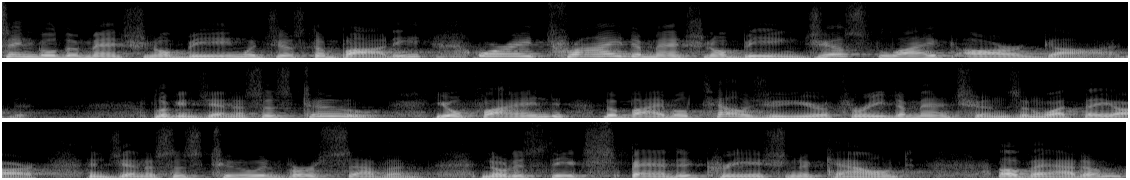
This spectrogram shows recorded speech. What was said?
single dimensional being with just a body, we're a tridimensional being, just like our God. Look in Genesis 2. You'll find the Bible tells you your three dimensions and what they are. In Genesis 2 and verse 7, notice the expanded creation account of Adam.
